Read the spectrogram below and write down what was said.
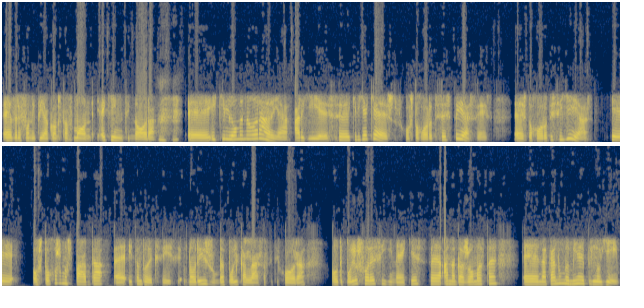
ευρεφονιπιακών σταθμών εκείνη την ώρα ε, ή κυλιόμενα ωράρια, αργίες ε, Κυριακές, στο χώρο της εστίασης, ε, στο χώρο της υγείας. Και ο στόχος μας πάντα ε, ήταν το εξής. Γνωρίζουμε πολύ καλά σε αυτή τη χώρα ότι πολλές φορές οι γυναίκες αναγκαζόμαστε ε, να κάνουμε μια επιλογή.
